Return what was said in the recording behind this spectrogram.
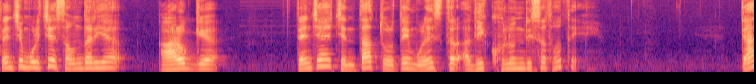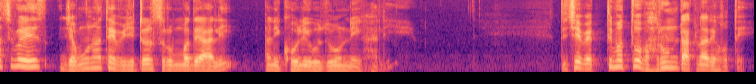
त्यांचे मूळचे सौंदर्य आरोग्य त्यांच्या या चिंतातुरतेमुळेच तर अधिक खुलून दिसत होते. त्याच वेळेस जमुना त्या व्हिजिटर्स रूममध्ये आली आणि खोली उजळून निघाली. तिचे व्यक्तिमत्व भारून टाकणारे होते.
